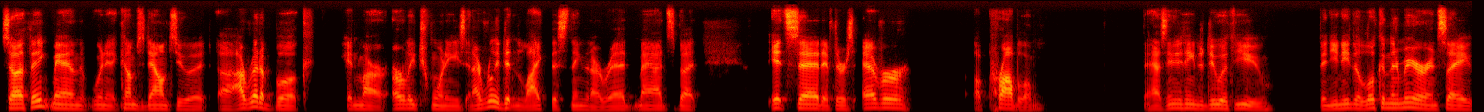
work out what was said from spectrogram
So I think, man, when it comes down to it, uh, I read a book in my early 20s, and I really didn't like this thing that I read, Mads, but it said if there's ever a problem that has anything to do with you, then you need to look in the mirror and say,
